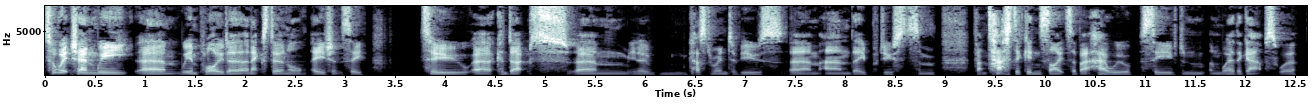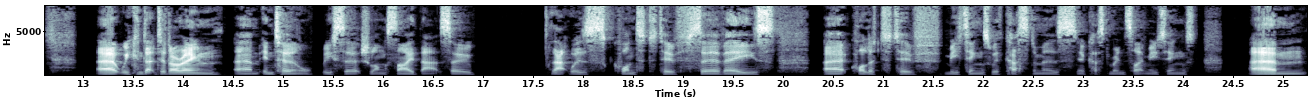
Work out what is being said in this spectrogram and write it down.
to which end we um, we employed a, an external agency to uh, conduct um, you know customer interviews um, and they produced some fantastic insights about how we were perceived and, and where the gaps were uh, we conducted our own um, internal research alongside that so that was quantitative surveys uh, qualitative meetings with customers you know, customer insight meetings um,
